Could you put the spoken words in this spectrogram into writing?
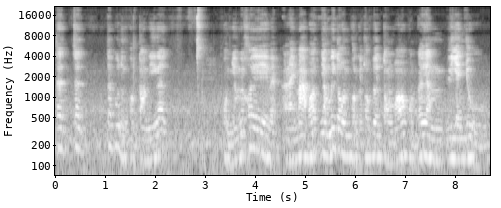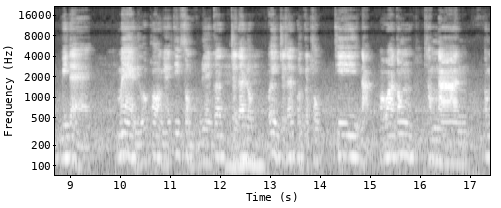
ถ้าถ้าถ้าพูดถึงผมตอนนี้ก็ ผมยังไม่ค่อยแบบอะไรมาก เพราะยังไม่โดนผลกระทบโดยตรงเพราะว่าผมก็ยังเรียนอยู่มีแต่แม่หรือว่าพ่ออย่างเงี้ยที่ส่งผมเรียนก็จะได้รับเอ้ยจะได้ผลกระทบ ที่หนัก เพราะว่าต้องทำงานต้อง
